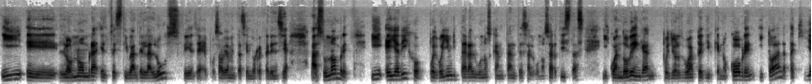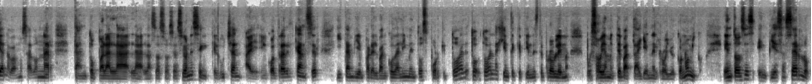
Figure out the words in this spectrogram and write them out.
y eh, lo nombra el Festival de la Luz, fíjense, pues obviamente haciendo referencia a su nombre. Y ella dijo, pues voy a invitar a algunos cantantes, a algunos artistas, y cuando vengan, pues yo les voy a pedir que no cobren y toda la taquilla la vamos a donar tanto para la, la, las asociaciones en que luchan eh, en contra del cáncer y también para el Banco de Alimentos, porque toda, to, toda la gente que tiene este problema, pues obviamente batalla en el rollo económico. Entonces empieza a hacerlo.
